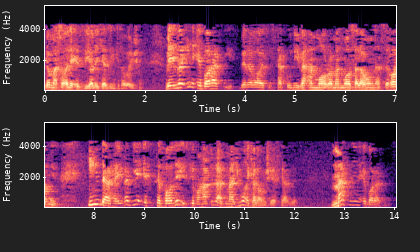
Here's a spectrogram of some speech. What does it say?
یا مسائل ازدیاله که از این کتاب ایشون. و الا این عبارت نیست. به روایت سکونی و اما را من ماسله هم نستقاد نیست. این در حقیقت یه استفاده است که محقق از مجموع کلام شیخ کرده. متن این عبارت نیست.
